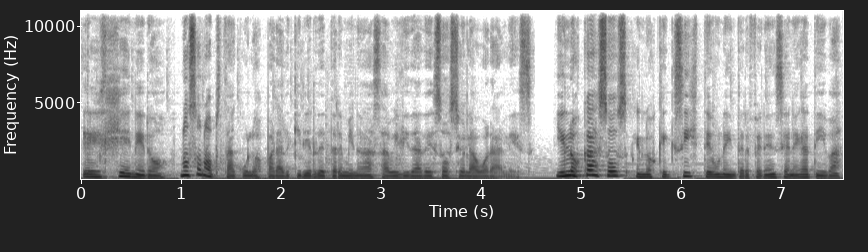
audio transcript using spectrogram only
el género no son obstáculos para adquirir determinadas habilidades sociolaborales. Y en los casos en los que existe una interferencia negativa,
